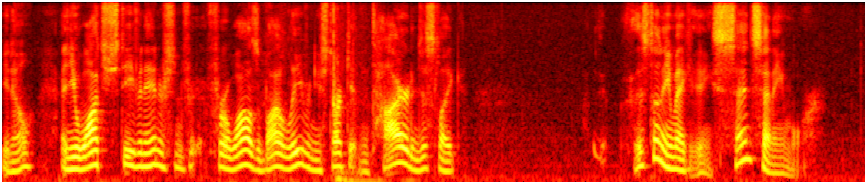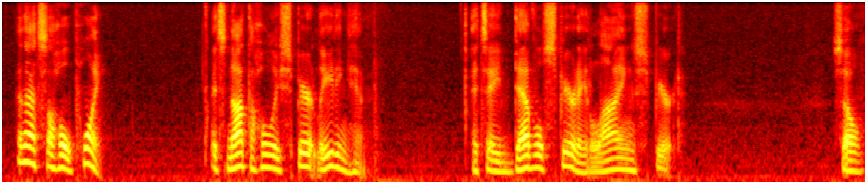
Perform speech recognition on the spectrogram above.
You know? And you watch Steven Anderson for, for a while as a Bible believer and you start getting tired and just like this doesn't even make any sense anymore. And that's the whole point. It's not the Holy Spirit leading him. It's a devil spirit, a lying spirit. So,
